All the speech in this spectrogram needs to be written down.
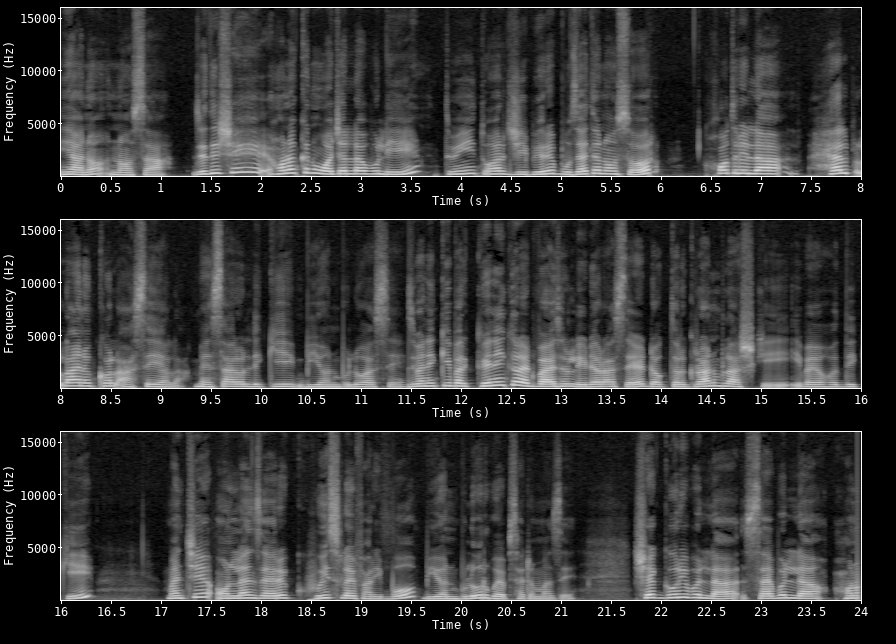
ইয়ানো নসা যদি সে হনকান ওয়াজাল্লা বলি তুই তোমার জিপিরে বুঝাইতে নসর খতরিলা হেল্প লাইন অকল আছে ইয়ালা মেসারল দিকি বিয়ন বুলো আছে যিমানে কি বার ক্লিনিক্যাল এডভাইসার লিডার আছে ডক্টর গ্রান ব্লাশকি ইবাই হদিকি মানছে অনলাইন যায়রে কুইজ লৈ ফারিব বিয়ন বুলোর ওয়েবসাইটের মাঝে শেখ গরিবুল্লাহ, সাইবুল্লাহ হন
